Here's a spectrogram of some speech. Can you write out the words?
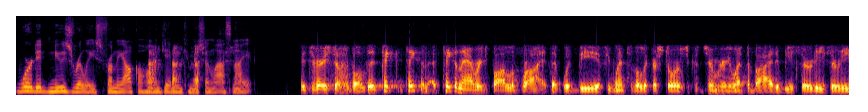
worded news release from the Alcohol and Gaming Commission last night. It's very simple. Take take an take an average bottle of rye that would be if you went to the liquor store as a consumer, you went to buy to be thirty thirty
